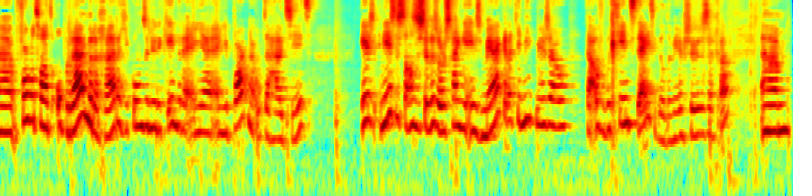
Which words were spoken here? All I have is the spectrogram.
uh, voorbeeld van het opruimerige, dat je continu de kinderen en je, en je partner op de huid zit. Eerst, in eerste instantie zullen ze waarschijnlijk niet eens merken dat je niet meer zo daarover begint steeds. Ik wilde weer zeuren zeggen. Um,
